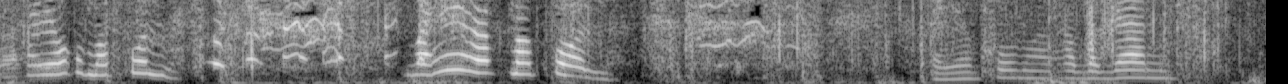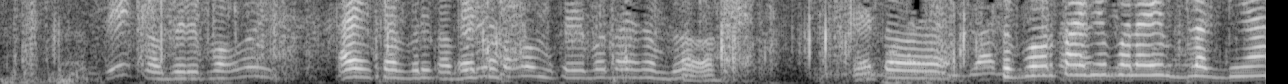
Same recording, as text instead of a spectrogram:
Ayaw ko ma-fall. Mahirap ma-fall. Ayan po mga kabagan. Hindi, kabirip ako eh. Ay, kabrit. Kabirip Ito. ako, magkaiba tayo ng vlog. Ito. Supportan niyo pala yung vlog niya.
